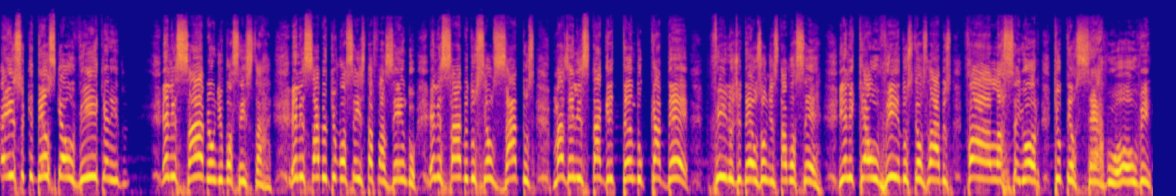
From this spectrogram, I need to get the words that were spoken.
É isso que Deus quer ouvir, querido. Ele sabe onde você está, Ele sabe o que você está fazendo, Ele sabe dos seus atos, mas Ele está gritando: cadê, filho de Deus, onde está você? E Ele quer ouvir dos teus lábios: fala, Senhor, que o teu servo ouve.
